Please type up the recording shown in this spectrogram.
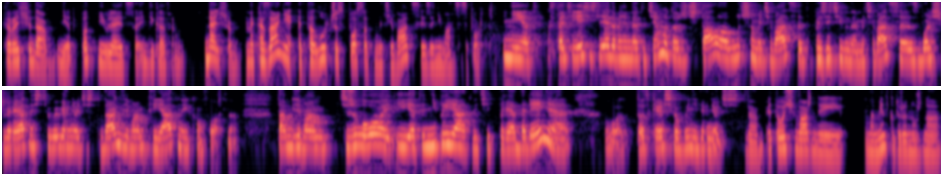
Короче, да, нет, пот не является индикатором. Дальше. Наказание — это лучший способ мотивации заниматься спортом. Нет. Кстати, есть исследования на эту тему, тоже читала. Лучшая мотивация — это позитивная мотивация. С большей вероятностью вы вернетесь туда, где вам приятно и комфортно. Там, где вам тяжело, и это неприятный тип преодоления, вот, то, скорее всего, вы не вернетесь. Да, это очень важный момент, который нужно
